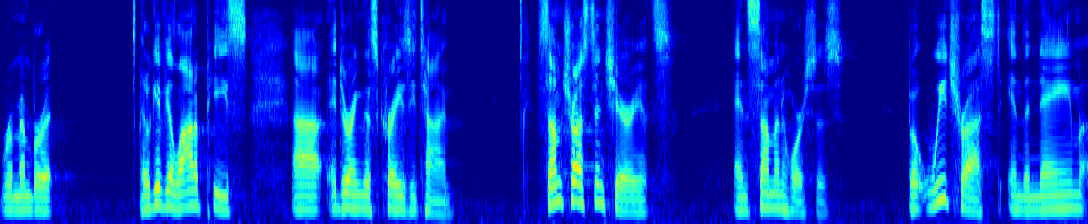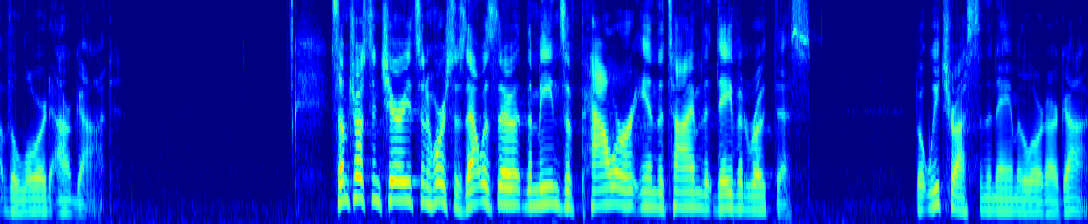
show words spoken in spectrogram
remember it. It'll give you a lot of peace uh, during this crazy time. Some trust in chariots and some in horses, but we trust in the name of the Lord our God. Some trust in chariots and horses. That was the, the means of power in the time that David wrote this. But we trust in the name of the Lord our God.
